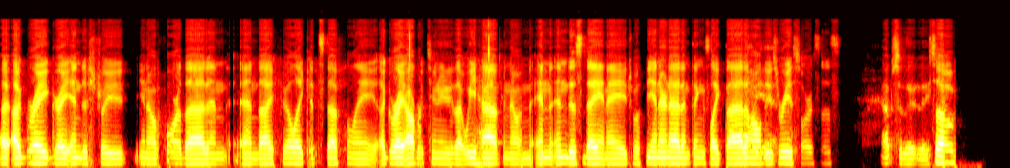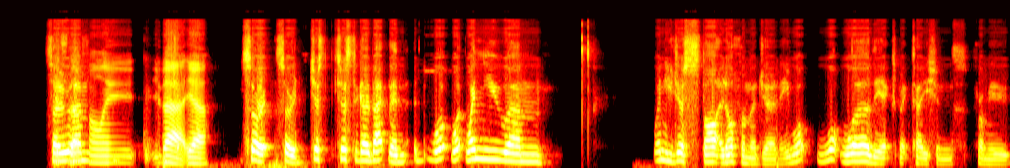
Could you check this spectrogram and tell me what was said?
a, a, great, great industry, you know, for that, and and I feel like it's definitely a great opportunity that we have, you know, in in, in this day and age with the internet and things like that, and oh, all yeah. these resources. Absolutely. So, so it's um, definitely that, yeah. Sorry, sorry. Just just to go back then, what what when you um when you just started off on the journey, what what were the expectations from you?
